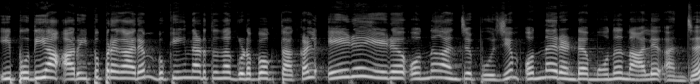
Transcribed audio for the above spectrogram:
ഈ പുതിയ അറിയിപ്പ് പ്രകാരം ബുക്കിംഗ് നടത്തുന്ന ഗുണഭോക്താക്കൾ ഏഴ് ഏഴ് ഒന്ന് അഞ്ച് പൂജ്യം ഒന്ന് രണ്ട് മൂന്ന് നാല് അഞ്ച്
